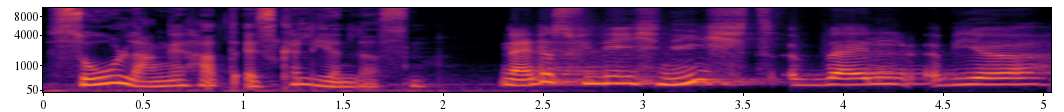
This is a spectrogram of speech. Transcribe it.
so lange hat eskalieren lassen. Nein, das finde ich nicht, weil wir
